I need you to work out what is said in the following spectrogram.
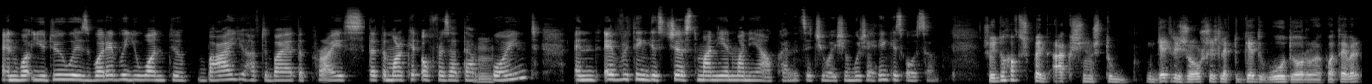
and what you do is whatever you want to buy, you have to buy at the price that the market offers at that mm. point, and everything is just money in money out kind of situation, which I think is awesome. So you don't have to spend actions to get resources, like to get wood or whatever.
